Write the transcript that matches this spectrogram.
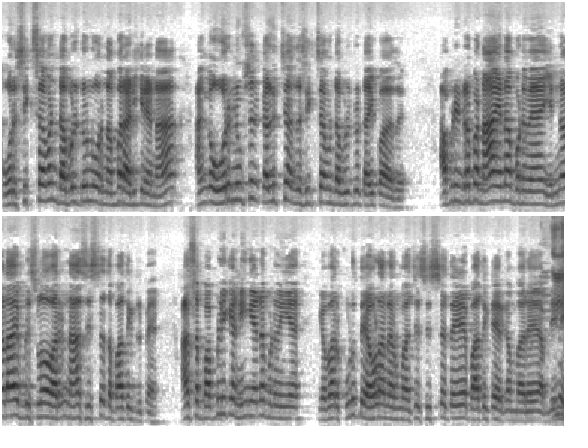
ஒரு சிக்ஸ் செவன் டபுள் டூன்னு ஒரு நம்பர் அடிக்கிறேன்னா அங்க ஒரு நிமிஷம் கழிச்சு அந்த six seven double two type ஆகுது. அப்படின்றப்ப நான் என்ன பண்ணுவேன்? என்னடா இப்படி ஸ்லோவா இருக்கு நான் சிஸ்டத்தை பார்த்துக்கிட்டு இருப்பேன். அஸ் அ பப்ளிக்கா நீங்க என்ன பண்ணுவீங்க? இங்க பாரு கொடுத்து எவ்வளவு நேரமாச்சு? சிஸ்டத்தையே பார்த்துக்கிட்டே இருக்கேன் பாரு அப்படின்னு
